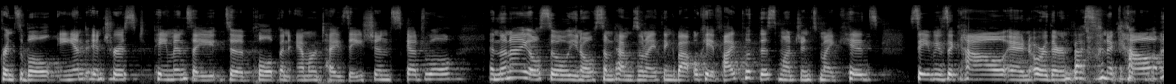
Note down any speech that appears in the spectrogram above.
principal and interest payments I to pull up an amortization schedule. And then I also, you know, sometimes when I think about, okay, if I put this much into my kids' savings account and or their investment account,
